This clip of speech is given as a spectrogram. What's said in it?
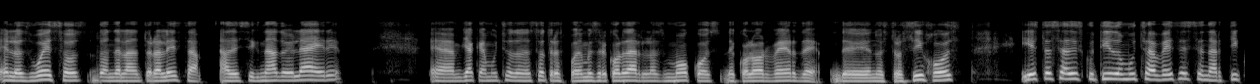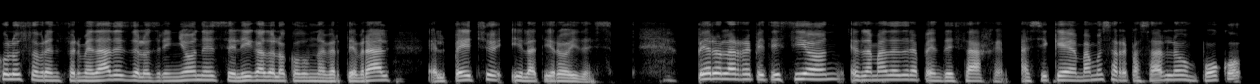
en los huesos donde la naturaleza ha designado el aire, em, ya que muchos de nosotros podemos recordar los mocos de color verde de nuestros hijos. Y esto se ha discutido muchas veces en artículos sobre enfermedades de los riñones, el hígado, la columna vertebral, el pecho y la tiroides. Pero la repetición es la madre del aprendizaje, así que vamos a repasarlo un poco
